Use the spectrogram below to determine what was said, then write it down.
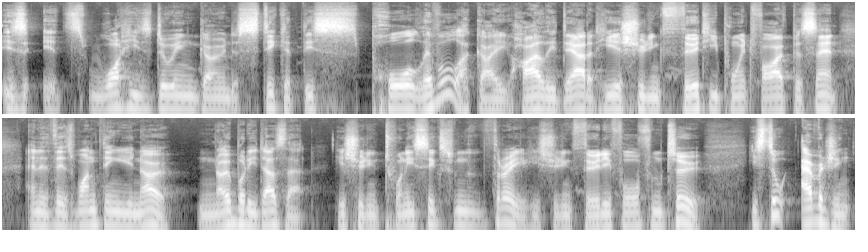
is it's what he's doing going to stick at this poor level? Like I highly doubt it. He is shooting 30.5%. And if there's one thing you know, nobody does that. He's shooting 26 from the three. He's shooting 34 from two. He's still averaging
